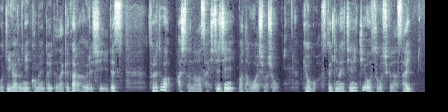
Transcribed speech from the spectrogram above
お気軽にコメントいただけたら嬉しいです。それでは明日の朝7時にまたお会いしましょう。今日も素敵な一日をお過ごしください。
